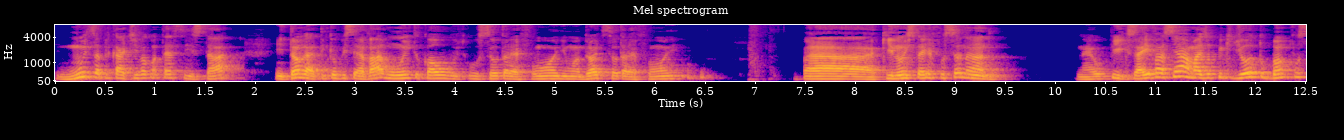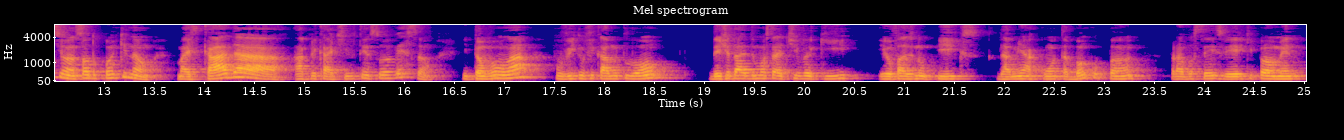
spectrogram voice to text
Muitos aplicativos acontece isso, tá? Então, galera, tem que observar muito qual o seu telefone, o Android do seu telefone, para que não esteja funcionando. Né, o Pix. Aí fala assim, ah, mas o Pix de outro banco funciona, só do Punk não. Mas cada aplicativo tem sua versão. Então vamos lá, o vídeo não ficar muito longo. Deixa eu dar a demonstrativa aqui, eu fazendo um Pix da minha conta Banco Pan, para vocês verem que pelo menos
